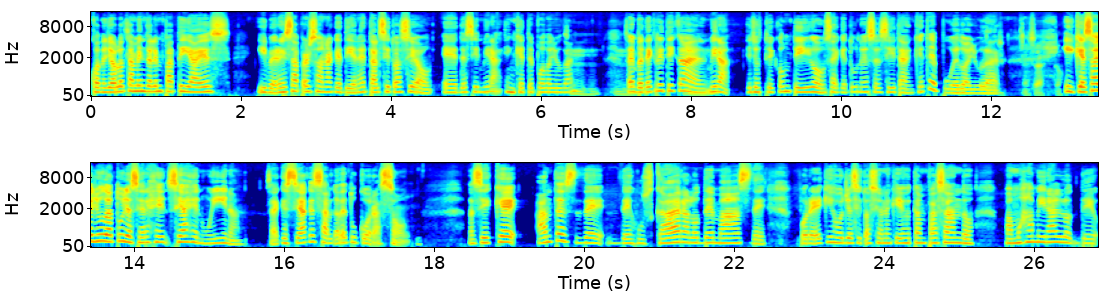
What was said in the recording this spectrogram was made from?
cuando yo hablo también de la empatía es y ver esa persona que tiene tal situación, es decir, mira, ¿en qué te puedo ayudar? O sea, en vez de criticar, mira, yo estoy contigo, o sea, que tú necesitas, ¿en qué te puedo ayudar? Exacto. Y que esa ayuda tuya sea, sea genuina, o sea, que sea que salga de tu corazón. Así es que antes de, de, juzgar a los demás de por X o Y situaciones que ellos están pasando, vamos a mirarlo de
